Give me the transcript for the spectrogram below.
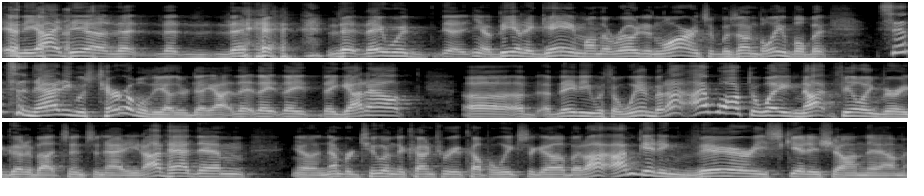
and the idea that that they, that they would uh, you know be in a game on the road in Lawrence it was unbelievable. But Cincinnati was terrible the other day. They they they, they got out. Uh, maybe with a win, but I, I walked away not feeling very good about Cincinnati. And I've had them, you know, number two in the country a couple weeks ago, but I, am getting very skittish on them,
